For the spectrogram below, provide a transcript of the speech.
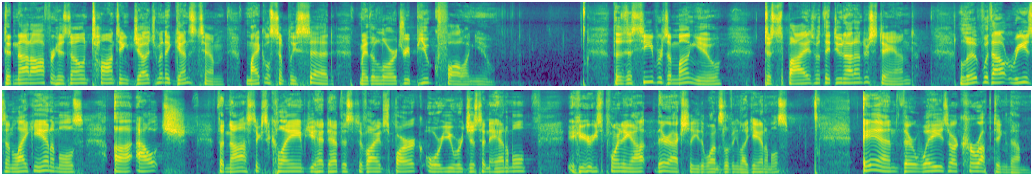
did not offer his own taunting judgment against him. Michael simply said, May the Lord's rebuke fall on you. The deceivers among you despise what they do not understand, live without reason like animals. Uh, ouch. The Gnostics claimed you had to have this divine spark or you were just an animal. Here he's pointing out they're actually the ones living like animals. And their ways are corrupting them.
